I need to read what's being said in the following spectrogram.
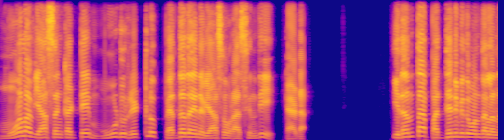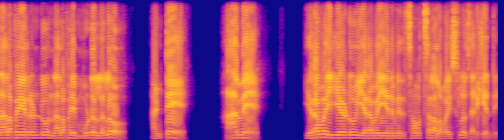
మూల వ్యాసం కంటే మూడు రెట్లు పెద్దదైన వ్యాసం రాసింది ఏడ? ఇదంతా పద్దెనిమిది వందల నలభై రెండు నలభై మూడులలో అంటే ఆమె ఇరవై ఏడు ఇరవై ఎనిమిది సంవత్సరాల వయసులో జరిగింది.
